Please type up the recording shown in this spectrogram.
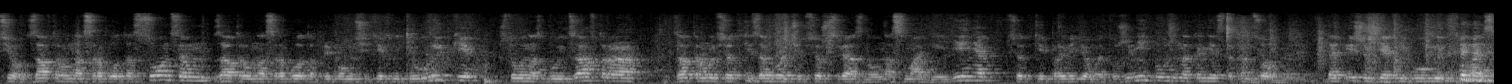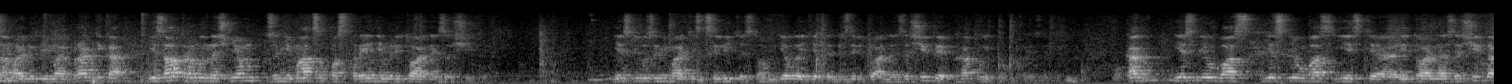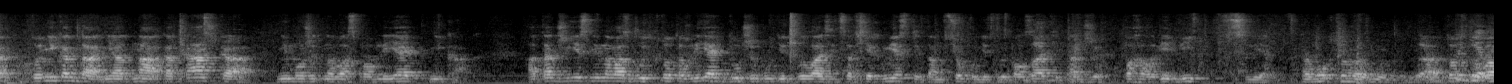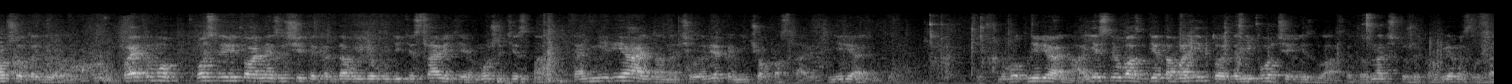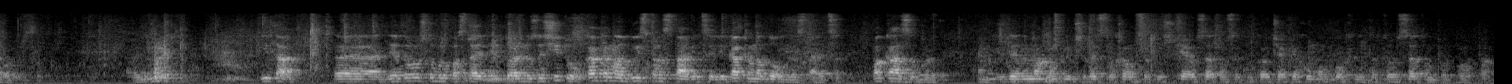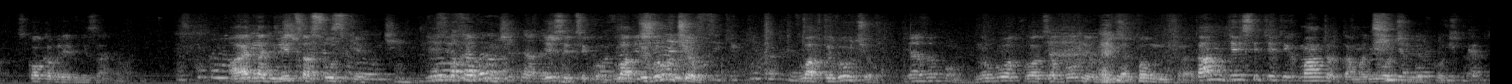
Все, завтра у нас работа с солнцем, завтра у нас работа при помощи техники улыбки. Что у нас будет завтра? Завтра мы все-таки закончим все, что связано у нас с магией денег. Все-таки проведем эту женитьбу уже наконец-то концов. Допишем технику улыбки, моя самая любимая практика. И завтра мы начнем заниматься построением ритуальной защиты. Если вы занимаетесь целительством, делаете это без ритуальной защиты, как вы произойдет? Как, если, у вас, если у вас есть э, ритуальная защита, то никогда ни одна какашка не может на вас повлиять никак. А также, если на вас будет кто-то влиять, тут же будет вылазить со всех мест, и там все будет выползать, и также по голове бить вслед. Того, кто вас будет. Да, тот, кто вам что-то делает. Поэтому после ритуальной защиты, когда вы ее будете ставить, э, можете знать, да нереально на человека ничего поставить, нереально. Ну вот нереально. А если у вас где-то болит, то это не порча и не сглаз. Это значит уже проблемы со здоровьем. Понимаете? Итак, э, для того, чтобы поставить ритуальную защиту, как она быстро ставится или как она долго ставится, показываю. Когда на махом ключ слухом сатушкаю сатом сакукавчак яхумом похнет, а то сатом попопа. Сколько времени заняло? А это длится сутки. Пока выучить надо. 10 секунд. Влад, ты выучил? Влад, ты выучил? Я запомнил. Ну вот, Влад запомнил. Запомни сразу. Там 10 этих мантр, там они очень легко читаются.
